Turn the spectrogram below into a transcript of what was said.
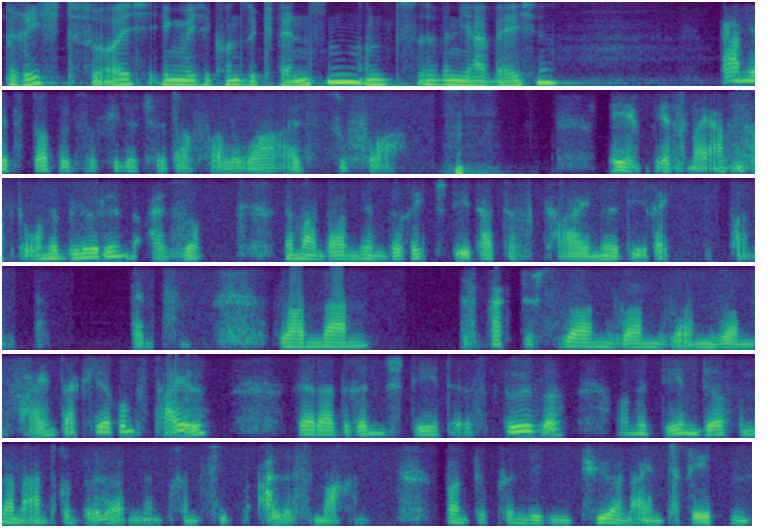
Bericht für euch irgendwelche Konsequenzen und äh, wenn ja, welche? Wir haben jetzt doppelt so viele Twitter-Follower als zuvor. jetzt mal ernsthaft ohne Blödeln. Also, wenn man da in dem Bericht steht, hat das keine direkten Konsequenzen, sondern ist praktisch so ein, so ein, so ein, so ein Feinderklärungsteil wer da drin steht, ist böse und mit dem dürfen dann andere Behörden im Prinzip alles machen. Konto kündigen, Türen eintreten,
